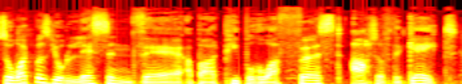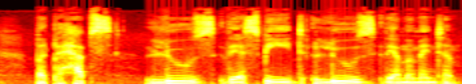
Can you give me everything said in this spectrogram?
so, what was your lesson there about people who are first out of the gate, but perhaps lose their speed, lose their momentum?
